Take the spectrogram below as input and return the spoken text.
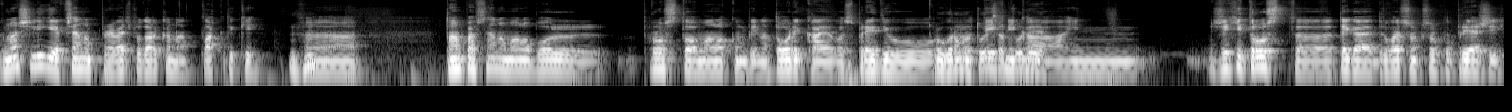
v naši ligi je vseeno preveč podarka na taktiki. Uh -huh. uh, tam pa je vseeno malo bolj prosto, malo kombinatorika je v spredju, Ogromno tehnika in že hitrost uh, tega je drugačna, kot priješ jih.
